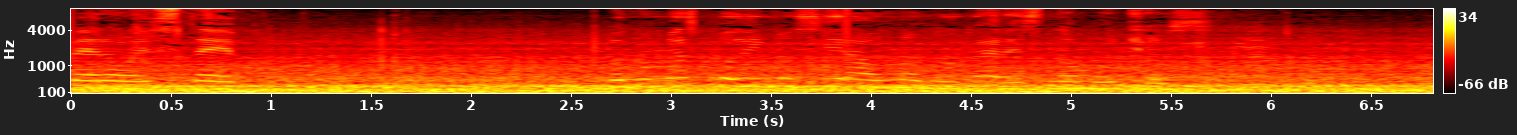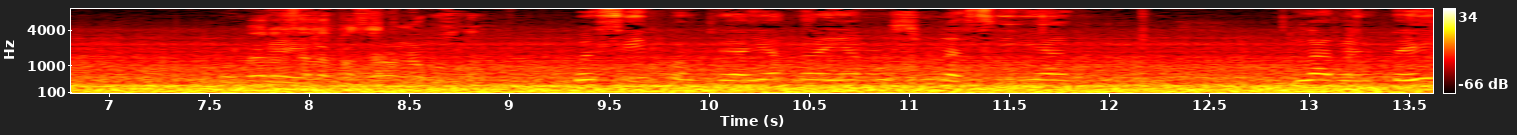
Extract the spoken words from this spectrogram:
pero este pues nomás pudimos ir a unos lugares, no muchos. Pero Porque- se la pasaron a gusto. Pues sí, porque allá traíamos una silla, la renté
